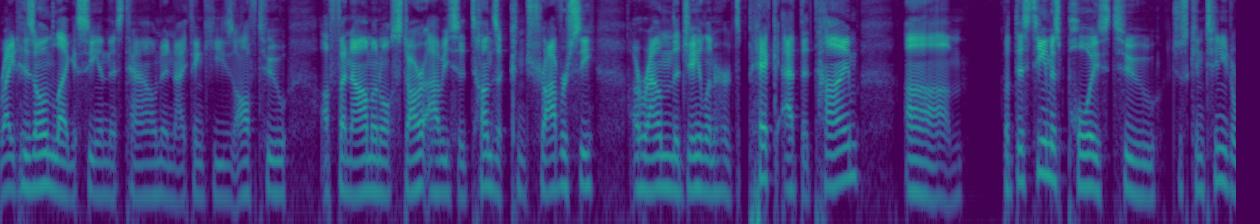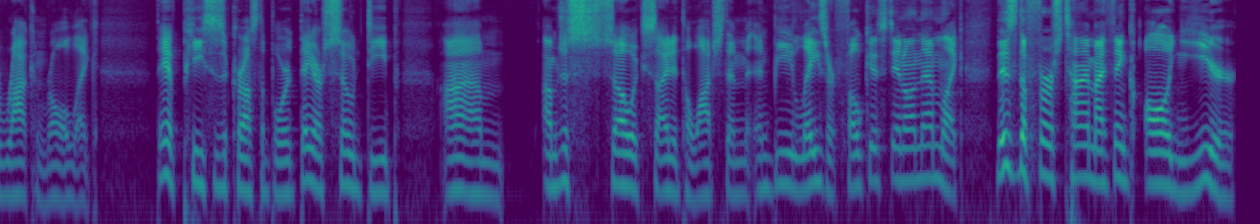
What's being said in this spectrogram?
write his own legacy in this town. And I think he's off to a phenomenal start. Obviously, tons of controversy around the Jalen Hurts pick at the time. Um, but this team is poised to just continue to rock and roll. Like they have pieces across the board. They are so deep. Um, I'm just so excited to watch them and be laser focused in on them. Like this is the first time I think all year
